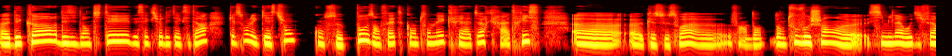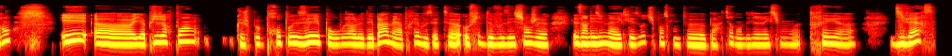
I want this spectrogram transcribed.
des corps, des identités, des sexualités, etc. Quelles sont les questions qu'on se pose en fait quand on est créateur, créatrice, euh, euh, que ce soit, euh, enfin dans, dans, tous vos champs similaires ou différents. Et il y a plusieurs points que je peux proposer pour ouvrir le débat, mais après vous êtes au fil de vos échanges les uns les unes avec les autres. Je pense qu'on peut partir dans des directions très diverses.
